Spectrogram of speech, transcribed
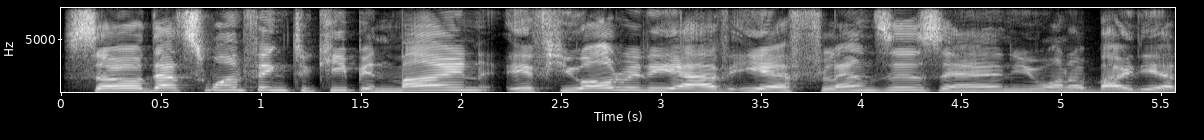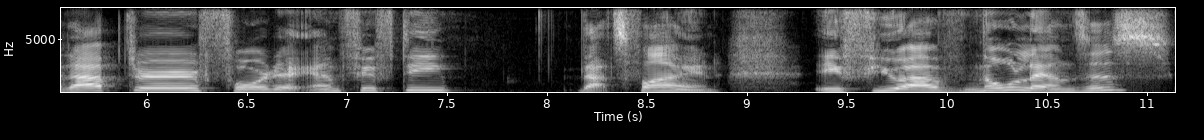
So that's one thing to keep in mind. If you already have EF lenses and you want to buy the adapter for the M50, that's fine. If you have no lenses,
